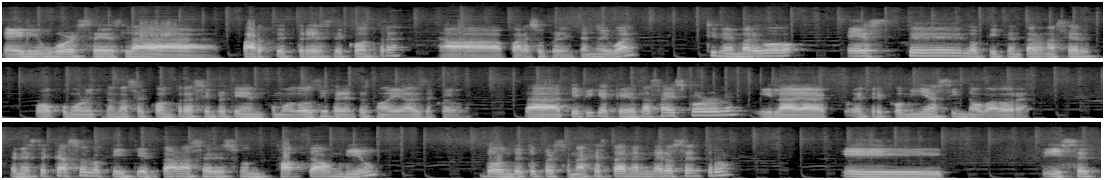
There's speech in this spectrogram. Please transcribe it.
Alien Wars es la parte 3 de Contra para Super Nintendo igual. Sin embargo, este lo que intentaron hacer, o como lo intentaron hacer contra, siempre tienen como dos diferentes modalidades de juego. La típica que es la side scroller y la entre comillas innovadora. En este caso lo que intentaron hacer es un top-down view, donde tu personaje está en el mero centro y, y se,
